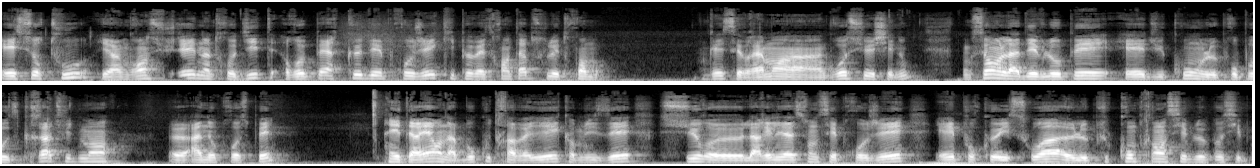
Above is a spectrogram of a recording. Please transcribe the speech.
Et surtout, il y a un grand sujet, notre audit repère que des projets qui peuvent être rentables sous les trois mois. c'est vraiment un, gros sujet chez nous. Donc ça, on l'a développé et du coup, on le propose gratuitement euh, à nos prospects. Et derrière, on a beaucoup travaillé, comme je disais, sur euh, la réalisation de ces projets et pour qu'ils soient euh, le plus compréhensibles possible.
